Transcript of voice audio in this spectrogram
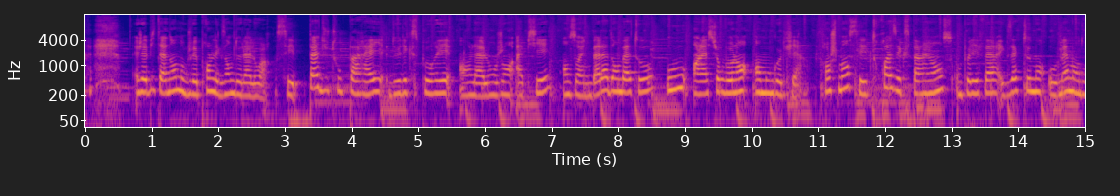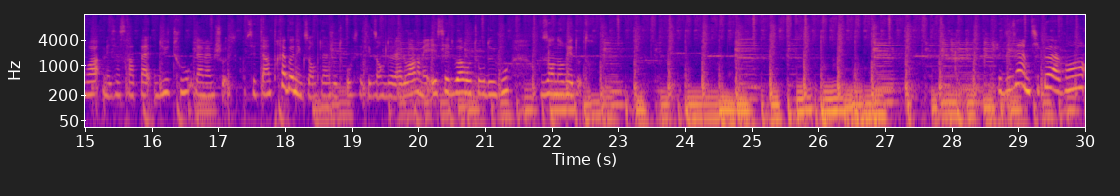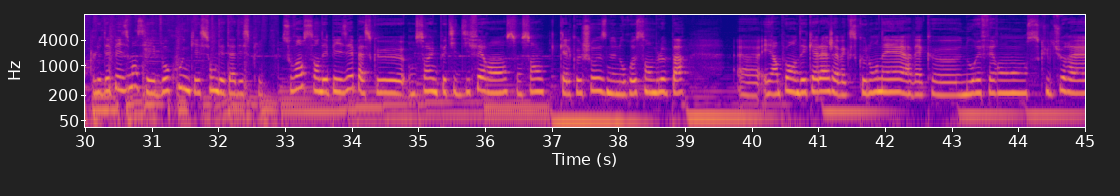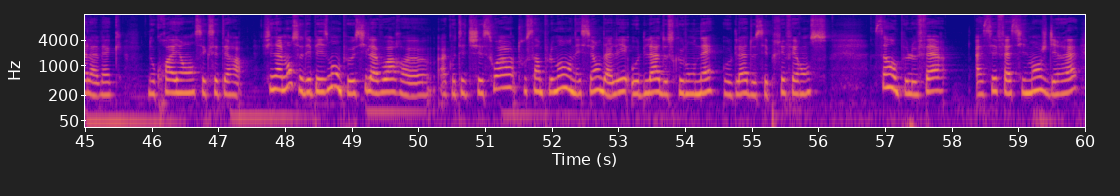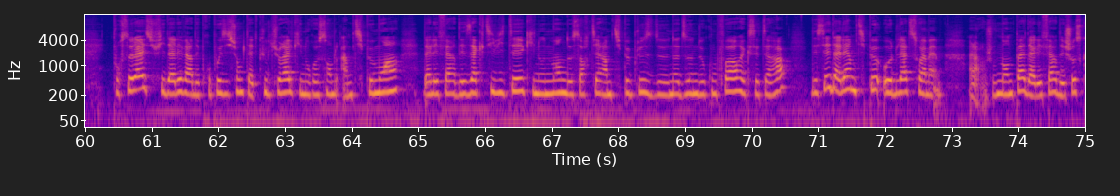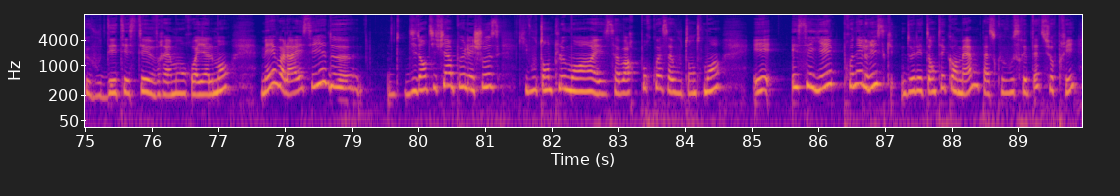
J'habite à Nantes donc je vais prendre l'exemple de la Loire. C'est pas du tout pareil de l'explorer en la longeant à pied, en faisant une balade en bateau ou en la survolant en montgolfière. Franchement, ces trois expériences, on peut les faire exactement au même endroit, mais ça sera pas du tout la même chose. C'était un très bon exemple là, je trouve, cet exemple de la Loire, mais essayez de voir autour de vous, vous d'autres. Je disais un petit peu avant, le dépaysement c'est beaucoup une question d'état d'esprit. Souvent on se sent dépaysé parce que on sent une petite différence, on sent que quelque chose ne nous ressemble pas euh, et un peu en décalage avec ce que l'on est, avec euh, nos références culturelles, avec nos croyances, etc. Finalement, ce dépaysement, on peut aussi l'avoir euh, à côté de chez soi, tout simplement en essayant d'aller au-delà de ce que l'on est, au-delà de ses préférences. Ça, on peut le faire assez facilement, je dirais. Pour cela, il suffit d'aller vers des propositions peut-être culturelles qui nous ressemblent un petit peu moins, d'aller faire des activités qui nous demandent de sortir un petit peu plus de notre zone de confort, etc. D'essayer d'aller un petit peu au-delà de soi-même. Alors, je vous demande pas d'aller faire des choses que vous détestez vraiment royalement, mais voilà, essayez de d'identifier un peu les choses qui vous tentent le moins et savoir pourquoi ça vous tente moins et essayez, prenez le risque de les tenter quand même parce que vous serez peut-être surpris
